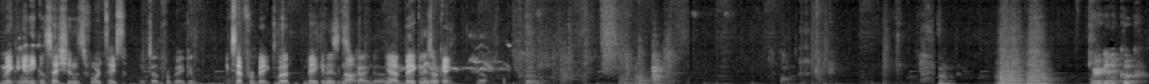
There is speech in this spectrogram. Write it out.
making any concessions for taste Except for bacon. except for bacon but bacon is not kinda- yeah bacon is yeah. okay Yeah. we're gonna cook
